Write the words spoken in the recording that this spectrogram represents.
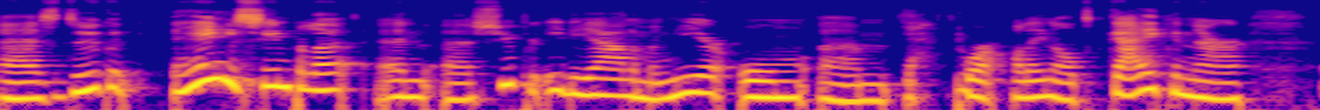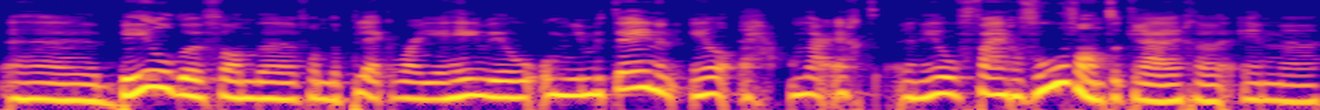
Uh, het is natuurlijk een hele simpele en uh, super ideale manier om um, ja, door alleen al te kijken naar uh, beelden van de, van de plek waar je heen wil, om je meteen een heel, om daar echt een heel fijn gevoel van te krijgen. En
